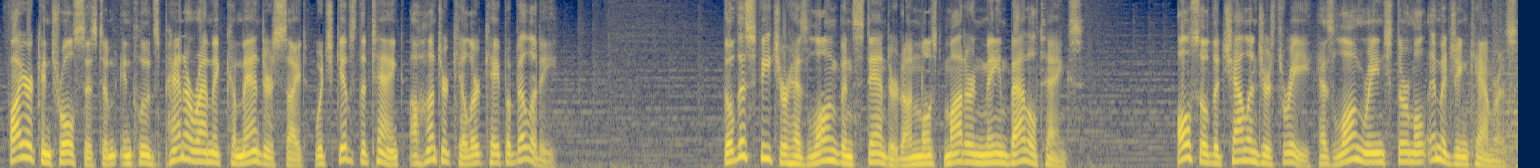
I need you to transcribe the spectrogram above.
Fire control system includes panoramic commander's sight which gives the tank a hunter-killer capability. Though this feature has long been standard on most modern main battle tanks, also the Challenger 3 has long-range thermal imaging cameras.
